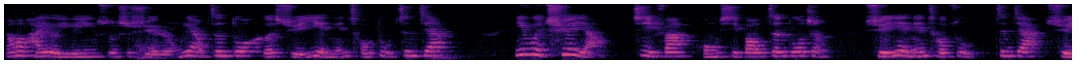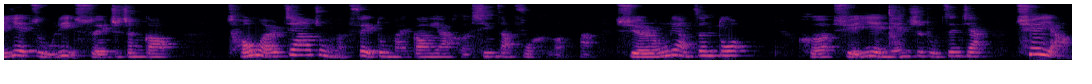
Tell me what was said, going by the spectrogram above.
然后还有一个因素是血容量增多和血液粘稠度增加，因为缺氧继发红细胞增多症，血液粘稠度增加，血液阻力随之增高，从而加重了肺动脉高压和心脏负荷啊。血容量增多和血液粘滞度增加，缺氧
